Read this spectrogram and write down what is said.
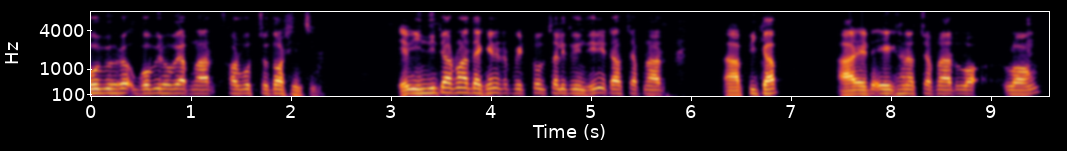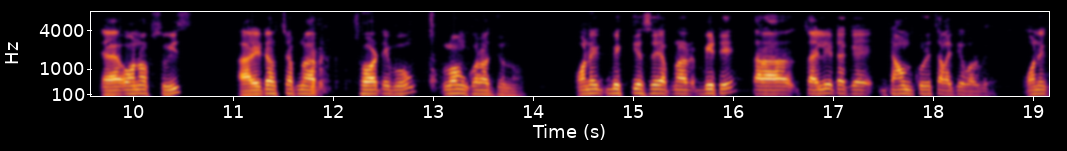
গভীর গভীর হবে আপনার সর্বোচ্চ দশ ইঞ্চি। এই ইঞ্জিনটা আপনারা দেখেন, এটা পেট্রোল চালিত ইঞ্জিন। এটা হচ্ছে আপনার পিক আর এটা, এখানে হচ্ছে আপনার লং অন অফ সুইচ আর এটা হচ্ছে আপনার শর্ট এবং লং করার জন্য। অনেক ব্যক্তি আছে আপনার বেটে তারা চাইলে এটাকে ডাউন করে চালাইতে পারবে। অনেক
